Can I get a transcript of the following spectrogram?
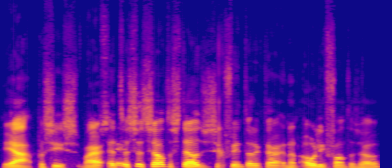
Ja, precies. Maar Absoluut. het is hetzelfde stijl, dus ik vind dat ik daar... En een olifant en zo.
